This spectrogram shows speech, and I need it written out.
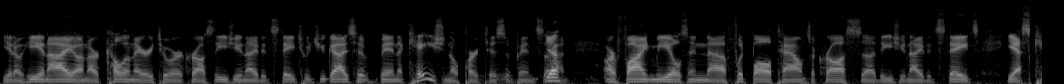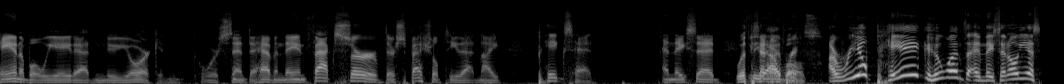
you know he and I on our culinary tour across these United States, which you guys have been occasional participants Yeah. on our fine meals in uh, football towns across uh, these United States. Yes, Cannibal we ate at in New York and were sent to heaven. They in fact served their specialty that night, pig's head. And they said With the said, eyeballs. a real pig? Who wants? And they said, "Oh yes,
